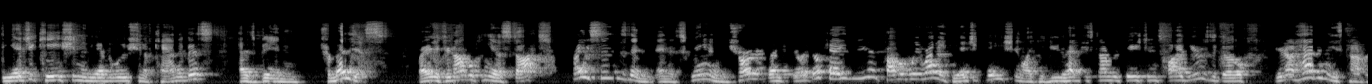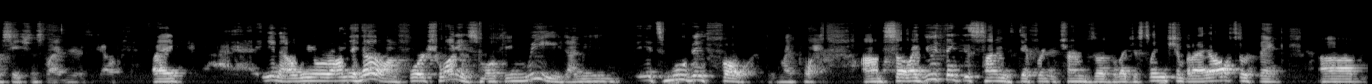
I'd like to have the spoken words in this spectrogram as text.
the education and the evolution of cannabis has been tremendous, right? If you're not looking at stock prices and, and a screen and a chart, like you're like, okay, you're probably right. The education, like if you had these conversations five years ago, you're not having these conversations five years ago. Like, you know, we were on the hill on 420 smoking weed. I mean, it's moving forward my point. Um, so I do think this time is different in terms of the legislation, but I also think, um,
